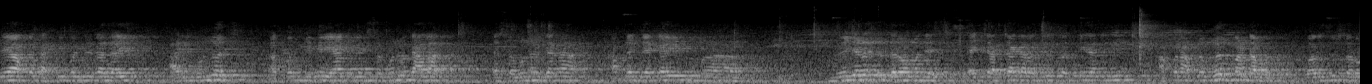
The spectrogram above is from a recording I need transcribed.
ते आपल्या धाकटी पंडितला जाईल. आणि म्हणूनच आपण जे काही या ठिकाणी समन्वयक आला त्या समन्वयकांना आपल्या ज्या काही नियोजना संदर्भामध्ये काही चर्चा करायची प्रत्येकाने आपण आपलं मत मांडावं. परंतु सर्व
